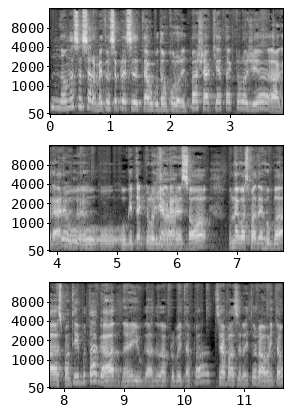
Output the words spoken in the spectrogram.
não necessariamente você precisa ter algodão colorido para achar que é tecnologia agrária ou, é. ou, ou- ou que tecnologia Exato. agrária é só um negócio para derrubar as plantas e botar gado, né? E o gado aproveitar para ser a base eleitoral. Então,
